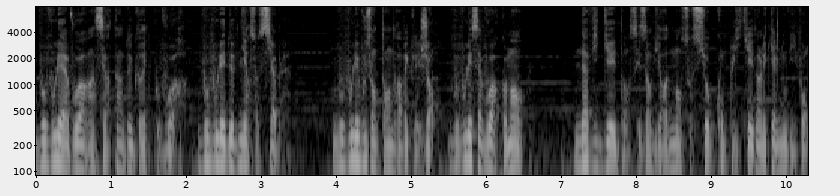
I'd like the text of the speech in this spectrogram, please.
Vous voulez avoir un certain degré de pouvoir. Vous voulez devenir sociable. Vous voulez vous entendre avec les gens. Vous voulez savoir comment naviguer dans ces environnements sociaux compliqués dans lesquels nous vivons.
